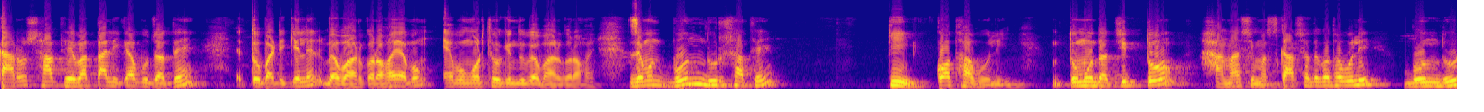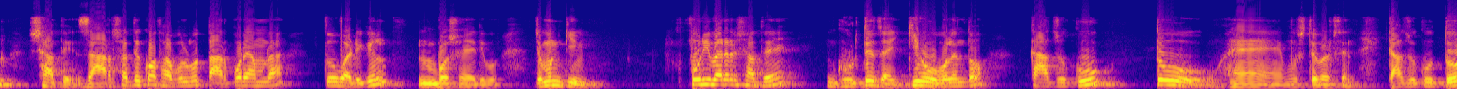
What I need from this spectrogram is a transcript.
কারও সাথে বা তালিকা বোঝাতে তো পার্টিকেলের ব্যবহার করা হয় এবং এবং অর্থেও কিন্তু ব্যবহার করা হয়। যেমন বন্ধুর সাথে কি? কথা বলি। তোমোদা চিত্ত হানাসিমাস কার সাথে কথা বলি? বন্ধুর সাথে। যার সাথে কথা বলব, তারপরে আমরা তো পার্টিকেল বসাই দিব। যেমন কি? পরিবারের সাথে ঘুরতে যাই। কি হব বলেন তো? কাজুকু তো হ্যাঁ বুঝতে পারছেন। কাজুকু তো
